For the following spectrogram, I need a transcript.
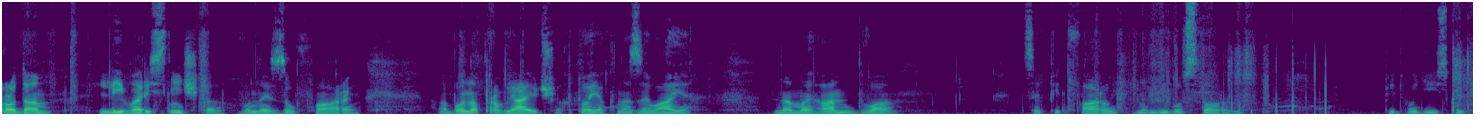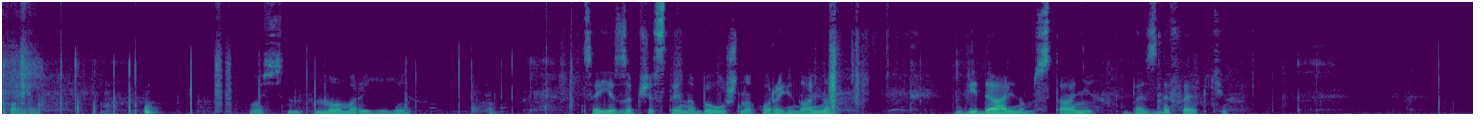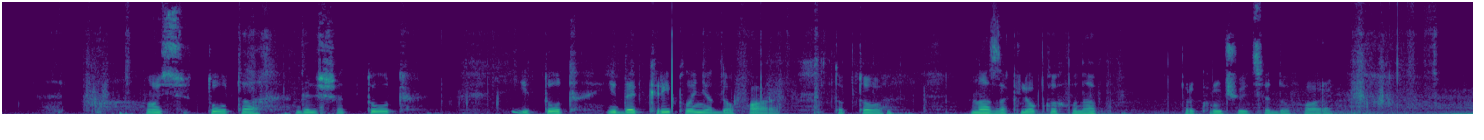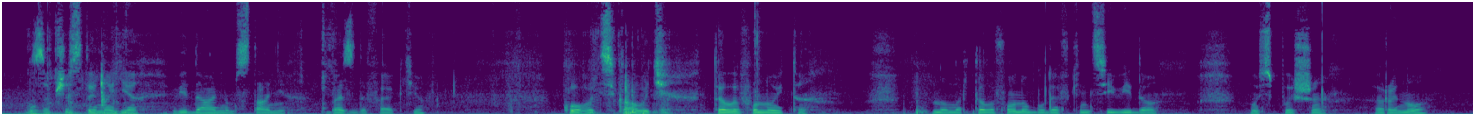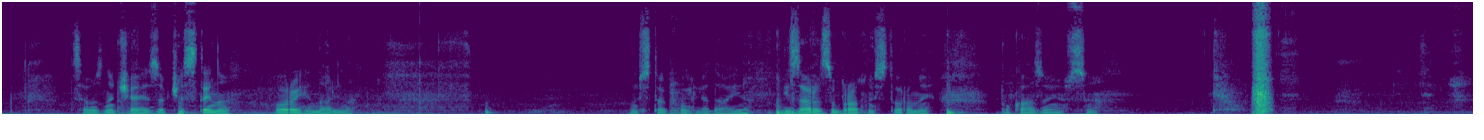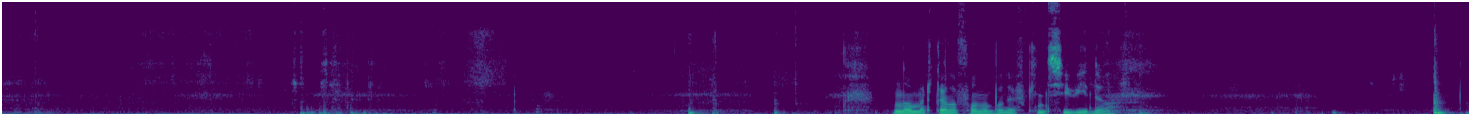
продам. Ліва рісничка внизу фари або направляюча, хто як називає, на Меган 2. Це під фарою на ліву сторону. Під водійською фарою. Ось номер її. Це є запчастина беушна оригінальна. В ідеальному стані, без дефектів. Ось тут, далі тут. І тут іде кріплення до фари. Тобто на закльопках вона прикручується до фари. Запчастина є в ідеальному стані без дефектів. Кого цікавить, телефонуйте. Номер телефону буде в кінці відео. Ось пише Рено. Це означає запчастина оригінальна. Ось так виглядає. І зараз з обратної сторони показую все. Номер телефону буде в кінці відео.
